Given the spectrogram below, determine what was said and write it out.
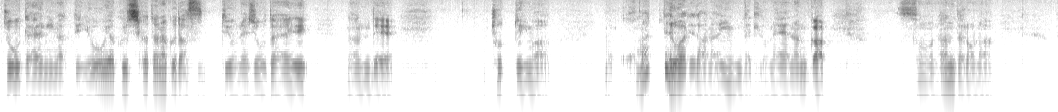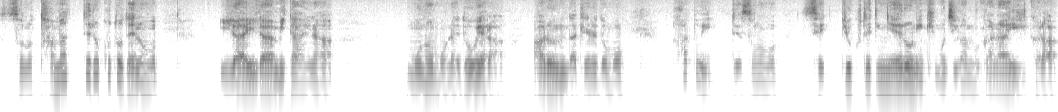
状態になって、ようやく仕方なく出すっていうね、状態なんで、ちょっと今、まあ、困ってるわけではないんだけどね、なんか、そのなんだろうな、その溜まってることでのイライラみたいなものもね、どうやらあるんだけれども、かといって、その、積極的にエロに気持ちが向かないから、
